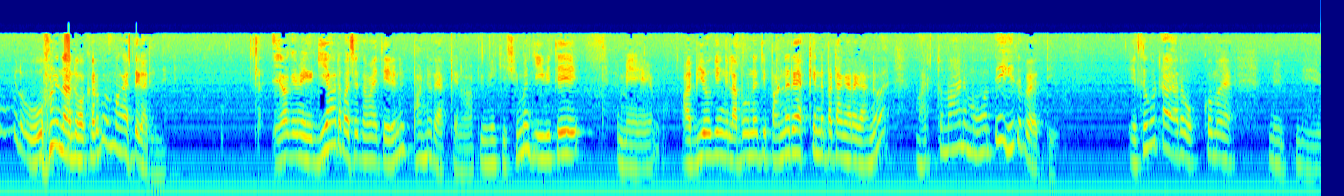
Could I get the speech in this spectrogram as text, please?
උඹල ඕනේ නඩුව කරපුවම මම ඇස් දෙක අරින්නේ. ඒ වගේ මේ ගියාට පස්සේ තමයි තේරෙන්නේ පන්නරයක් වෙනවා අපි මේ කිසිම ජීවිතේ මේ අභියෝගයෙන් ලැබුණ නැති පන්නරයක් වෙන්න පටන් අර ගන්නවා වර්තමාන මොහොතේ හිත පැවැත්වීම. එතකොට අර ඔක්කොම මේ මේ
